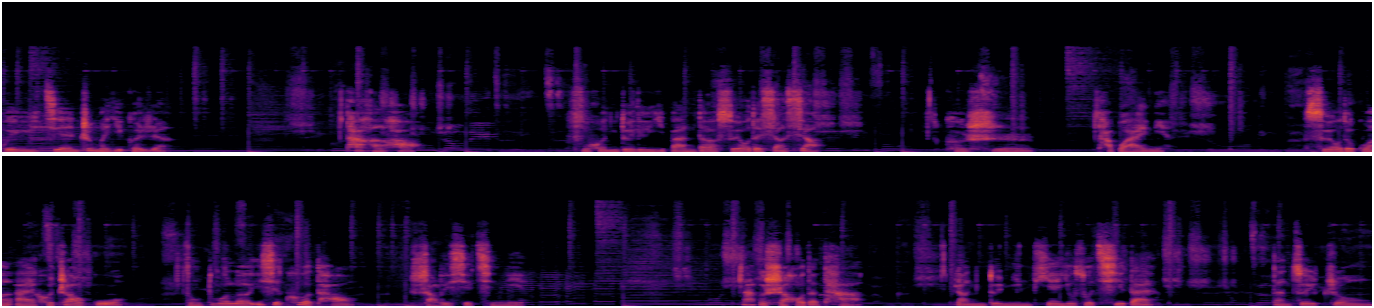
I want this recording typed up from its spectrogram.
会遇见这么一个人，他很好，符合你对另一半的所有的想象。可是他不爱你，所有的关爱和照顾，总多了一些客套，少了一些亲昵。那个时候的他，让你对明天有所期待，但最终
